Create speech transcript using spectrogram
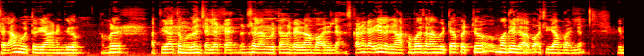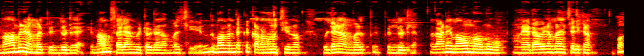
സലാം വീട്ടുകയാണെങ്കിലും നമ്മൾ അത്യാവശ്യം മുഴുവൻ ചെല്ലട്ടെ എന്നിട്ട് സലാം വീട്ടാന്ന് കരുതാൻ പാടില്ല. കാരണം കഴിഞ്ഞില്ല ഞാൻ ആക്കം പോലെ സലാം വീട്ടിയാൽ പറ്റുമോ മതിയല്ല ചെയ്യാൻ പാടില്ല. ഇമാമിനെ നമ്മൾ പിന്തുടരുക ഇമാം സലാം വീട്ടുക നമ്മൾ ചെയ്യുക ഇമാം എന്തൊക്കെ കർമ്മങ്ങൾ ചെയ്യുന്നു ഉടനെ നമ്മൾ പിന്തുടരുക അതാണ് ഇമാമും മാമുവും. നേതാവിനെ നമ്മൾ അനുസരിക്കണം. അപ്പോൾ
